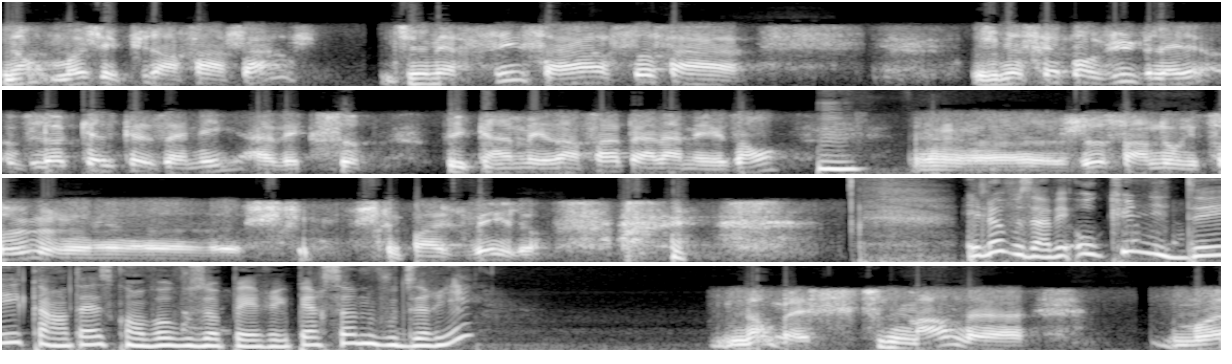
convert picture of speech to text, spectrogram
Non, moi j'ai plus d'enfants à charge. Dieu merci, ça, ça, ça, je me serais pas vu là quelques années avec ça. Puis quand mes enfants étaient à la maison, hmm. euh, juste en nourriture, euh, je, je serais pas arrivé là. Et là, vous avez aucune idée quand est-ce qu'on va vous opérer? Personne ne vous dit rien? Non, mais si tu demandes, euh, moi,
